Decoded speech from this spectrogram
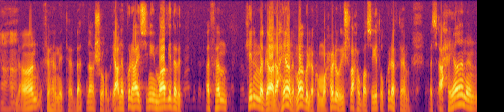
أه. الآن فهمتها بأثناء الشغل يعني كل هاي السنين ما قدرت أفهم كلمة قال أحيانا ما أقول لكم حلو يشرح وبسيط وكله افتهم بس أحيانا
